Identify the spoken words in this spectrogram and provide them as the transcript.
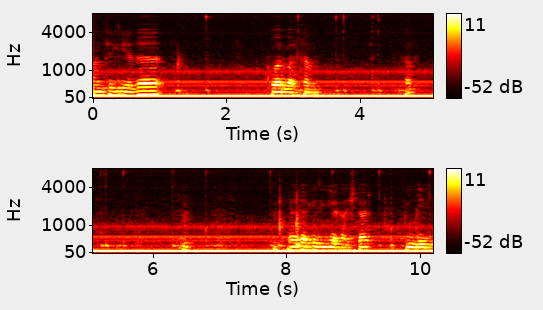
Antegria'da Kuar var tamam. Evet herkes gidiyor arkadaşlar. Günde bitti.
